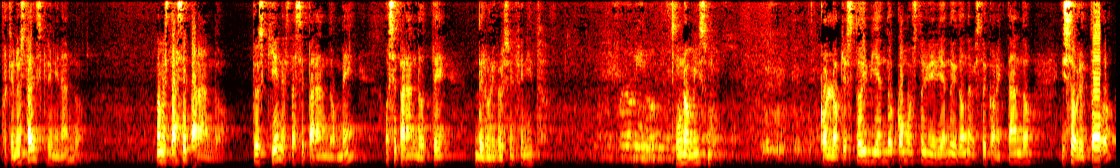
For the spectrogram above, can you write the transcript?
porque no está discriminando, no me está separando. Entonces, ¿quién está separándome o separándote del universo infinito? Uno mismo. Con lo que estoy viendo, cómo estoy viviendo y dónde me estoy conectando y sobre todo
